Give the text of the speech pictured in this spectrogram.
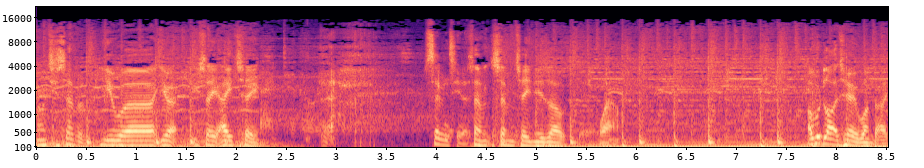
97. You were, you, you say 18? 17. I think. Seven, 17 years old. Wow. I would like to hear it one day.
